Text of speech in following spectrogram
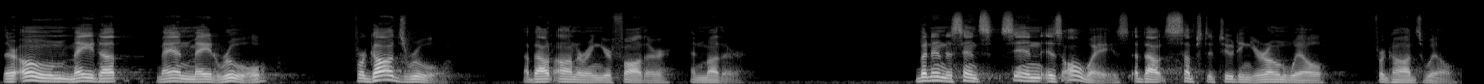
their own made up, man made rule for God's rule about honoring your father and mother. But in a sense, sin is always about substituting your own will for God's will.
